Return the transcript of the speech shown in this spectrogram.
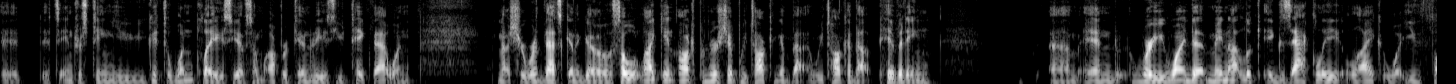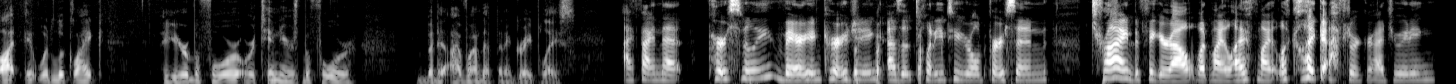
it, it's interesting. You, you get to one place, you have some opportunities, you take that one not sure where that's going to go. So, like in entrepreneurship, we talking about we talk about pivoting, um, and where you wind up may not look exactly like what you thought it would look like a year before or ten years before, but I've wound up in a great place. I find that personally very encouraging as a 22 year old person trying to figure out what my life might look like after graduating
